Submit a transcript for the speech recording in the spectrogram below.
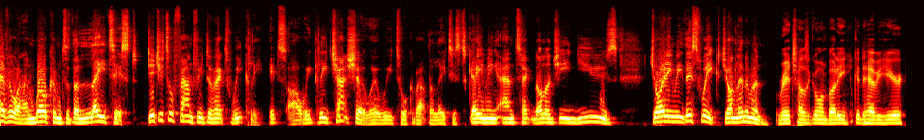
Hey everyone, and welcome to the latest Digital Foundry Direct Weekly. It's our weekly chat show where we talk about the latest gaming and technology news. Joining me this week, John Linneman. Rich, how's it going, buddy? Good to have you here.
